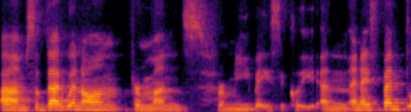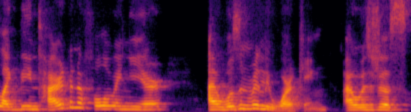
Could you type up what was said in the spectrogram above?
um, so that went on for months for me basically and and i spent like the entire kind of following year i wasn't really working i was just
